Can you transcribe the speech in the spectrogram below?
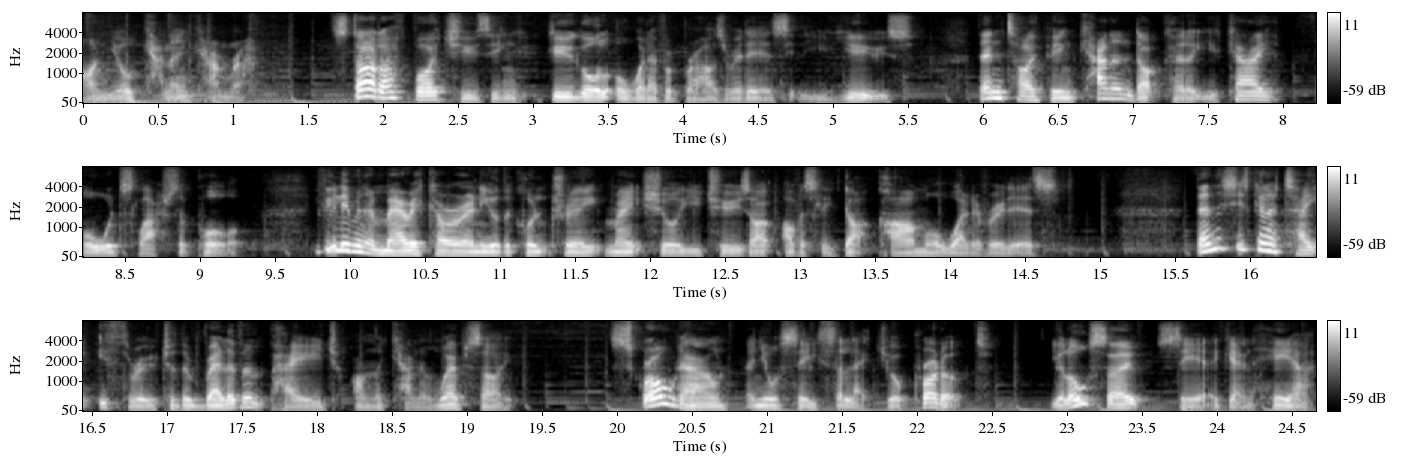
on your Canon camera. Start off by choosing Google or whatever browser it is that you use. Then type in canon.co.uk forward slash support. If you live in America or any other country, make sure you choose obviously .com or whatever it is. Then this is going to take you through to the relevant page on the Canon website. Scroll down and you'll see select your product. You'll also see it again here.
